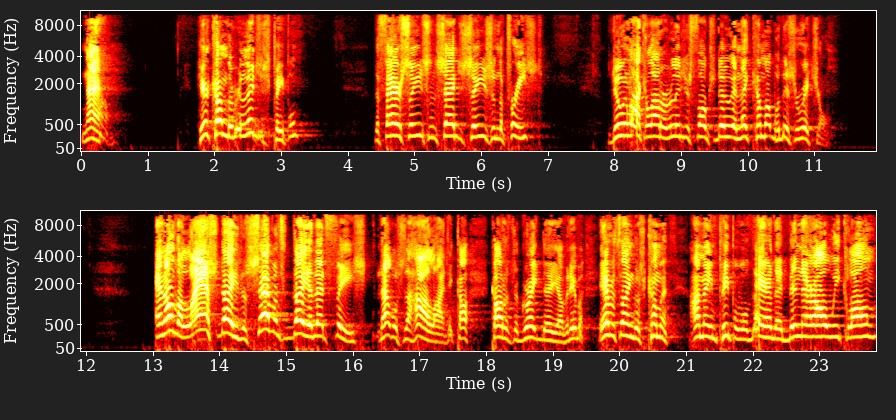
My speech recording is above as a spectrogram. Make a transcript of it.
Now, here come the religious people, the Pharisees and Sadducees and the priests, doing like a lot of religious folks do, and they come up with this ritual. And on the last day, the seventh day of that feast, that was the highlight. They called, called it the great day of it. it everything was coming. I mean, people were there. They'd been there all week long.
